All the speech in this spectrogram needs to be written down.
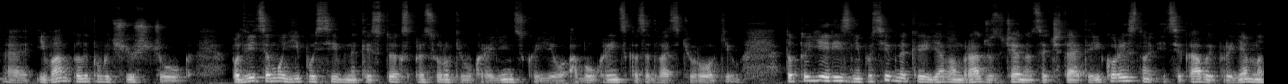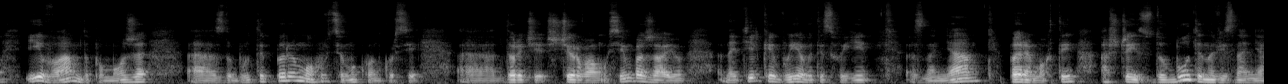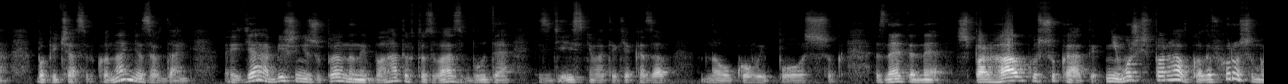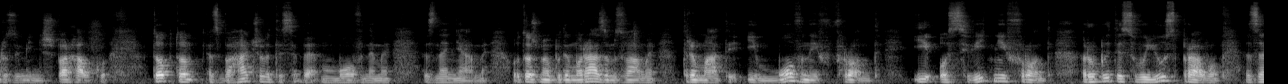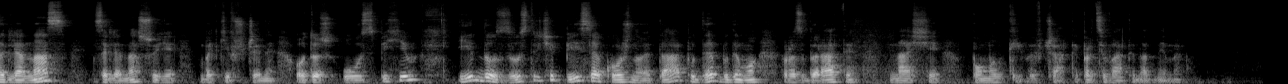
е, Іван Пилипович Ющук. Подивіться мої посібники 100 експрес уроків української або українська за 20 уроків. Тобто є різні посібники, я вам раджу, звичайно, це читайте і корисно, і цікаво, і приємно, і вам допоможе е, здобути перемогу в цьому конкурсі. Е, До речі, щиро вам усім бажаю не тільки виявити свої знання, перемогти, а ще й здобути нові знання. Бо під час виконання завдань е, я більше ніж впевнений, багато хто з вас буде здійснювати, як я казав, науковий пошук. Знаєте, не шпаргалку шукати. Ні, може шпаргалку, але в хорошому розумінні шпаргалку. Тобто збагачувати себе мовними знаннями. Отож, ми будемо разом з вами тримати і мовний фронт, і освітній фронт, робити свою справу задля нас, задля нашої батьківщини. Отож, успіхів і до зустрічі після кожного етапу, де будемо розбирати наші помилки, вивчати, працювати над ними.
